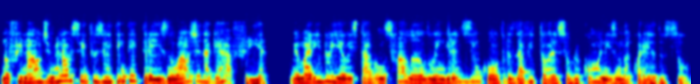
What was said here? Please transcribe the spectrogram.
No final de 1983, no auge da Guerra Fria, meu marido e eu estávamos falando em grandes encontros da vitória sobre o comunismo na Coreia do Sul.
